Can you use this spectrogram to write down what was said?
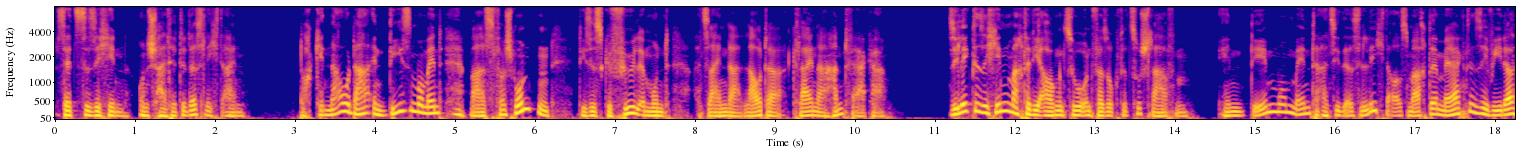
setzte sich hin und schaltete das Licht ein. Doch genau da in diesem Moment war es verschwunden, dieses Gefühl im Mund, als seien da lauter kleine Handwerker. Sie legte sich hin, machte die Augen zu und versuchte zu schlafen. In dem Moment, als sie das Licht ausmachte, merkte sie wieder,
